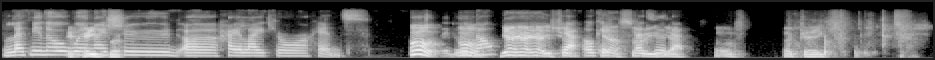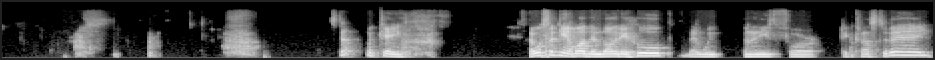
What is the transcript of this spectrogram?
let me know when paper. I should uh, highlight your hands. Oh, oh yeah, yeah, yeah. You should. Yeah, okay. Yeah, sorry. Let's do yeah. that. Oh, okay. Stop. Okay. I was talking about the embroidery hoop that we're gonna need for the class today.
